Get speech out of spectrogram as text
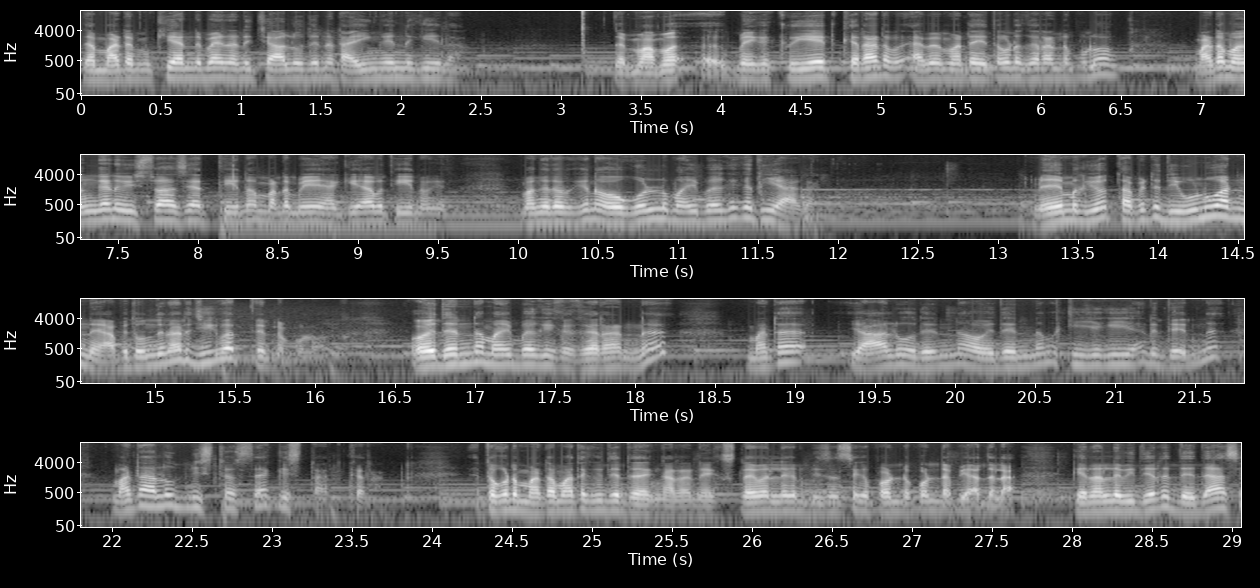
දැ මට කියන්න බෑ අනි චාලු දෙන්න ටයින් වෙන්න කියලා. මම මේක ක්‍රියේට් කරට ඇබ මට එතවට කරන්න පුළුවන්. මට මංගන විශ්වාසයක් තියෙන මට මේ හැකියාව තියෙනගේ මඟතරගෙන ඕගොල්ලු මයිබර්ගක තියාගන්න. මේම ගියොත් අපිට දියුණුවන්න අපි තුන්දෙනට ජීවත් වෙන්න පුළුවන්. ඔය දෙන්න මයිබර්ග එක කරන්න මට යාලුව දෙන්න ඔය දෙන්නම කිය කියට දෙන්න මට අලුත් බිස්ටස්සයක් ස්ටාර්ට් කරන්න. එතකොට මට මතක විදිට දැන් අර නෙක්ස් ලෙවල් එක බිසිස එක පොඩ්ඩ පොඩ්ඩ අපි අදලා ගෙනල්ල විදියට දෙදස්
